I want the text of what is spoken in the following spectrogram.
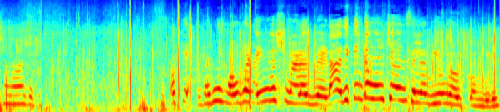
ಚೆನ್ನಾಗಿದೆ. ಓಕೆ ಬನ್ನಿ, ಹೋಗೋಣ. ಇನ್ವೆಸ್ಟ್ ಮಾಡೋದು ಬೇಡ. ಅದಕ್ಕಿಂತ ಮುಂಚೆ ಒಂದ್ಸಲ ವ್ಯೂ ನೋಡ್ಕೊಂಬಿಡಿ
